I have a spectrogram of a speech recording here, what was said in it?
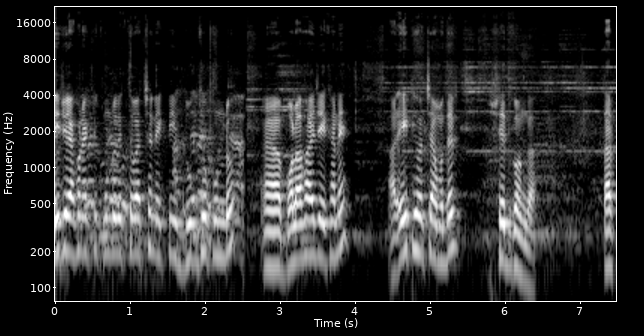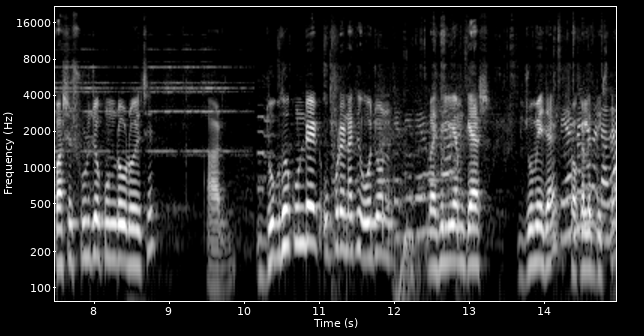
এই যে এখন একটি কুণ্ড দেখতে পাচ্ছেন একটি দুগ্ধ কুণ্ড বলা হয় যে এখানে। আর এইটি হচ্ছে আমাদের শ্বেতগঙ্গা। তার পাশে সূর্যকুণ্ডও রয়েছে। আর দুগ্ধকুণ্ডের উপরে নাকি ওজন বা হিলিয়াম গ্যাস জমে যায় সকালের দিকটা।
